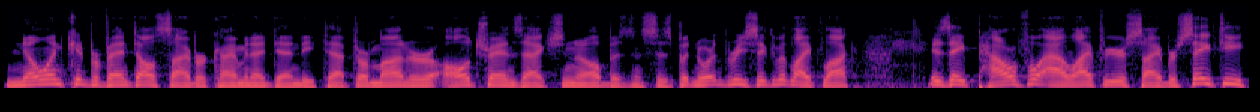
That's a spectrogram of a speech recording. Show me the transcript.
No one can prevent all cybercrime and identity theft or monitor all transactions in all businesses, but Norton 360 with Lifelock is a powerful ally for your cyber safety.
